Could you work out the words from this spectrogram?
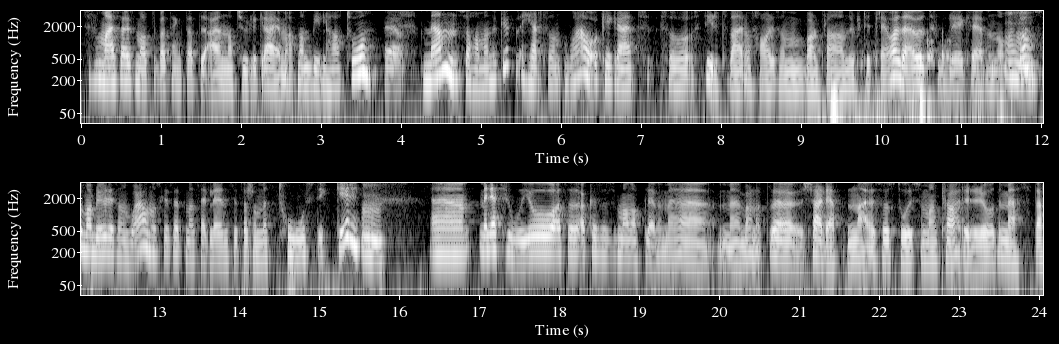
Så for meg så har jeg liksom alltid bare tenkt at det er en naturlig greie med at man vil ha to. Men så har man jo ikke helt sånn Wow, ok, greit, så styrete der og ha liksom barn fra null til tre år. Det er jo utrolig krevende også. Så man blir jo litt sånn Wow, nå skal jeg sette meg selv i en situasjon med to stykker. Eh, men jeg tror jo, altså, akkurat sånn som man opplever med, med barn, at eh, kjærligheten er jo så stor som man klarer jo det meste.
